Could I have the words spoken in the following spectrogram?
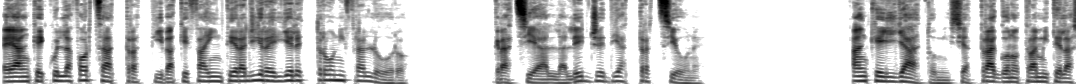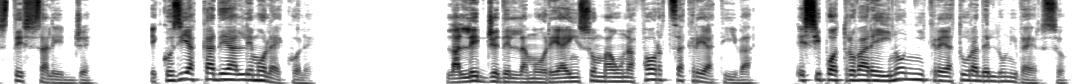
È anche quella forza attrattiva che fa interagire gli elettroni fra loro, grazie alla legge di attrazione. Anche gli atomi si attraggono tramite la stessa legge, e così accade alle molecole. La legge dell'amore è insomma una forza creativa e si può trovare in ogni creatura dell'universo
